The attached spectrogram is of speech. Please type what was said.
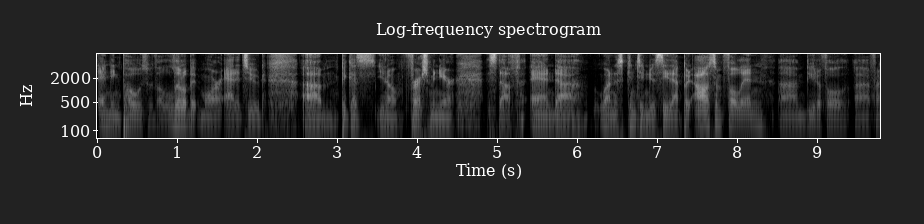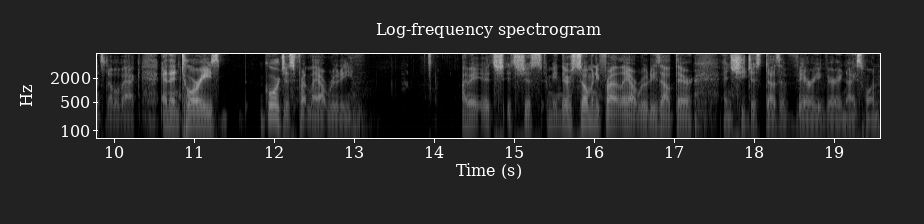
ending pose with a little bit more attitude um, because you know freshman year stuff and uh, want to continue to see that but awesome full in um, beautiful uh, front to double back and then tori's gorgeous front layout rudy I mean, it's it's just. I mean, there's so many front layout Rudies out there, and she just does a very very nice one.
